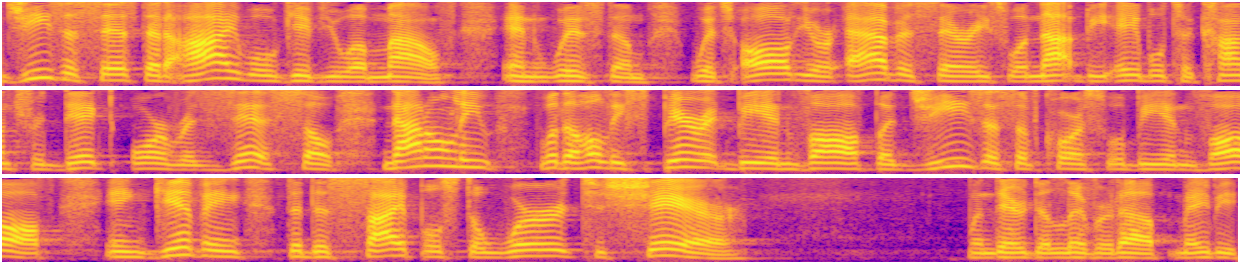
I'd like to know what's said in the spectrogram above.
Jesus says that I will give you a mouth and wisdom, which all your adversaries will not be able to contradict or resist. So not only will the Holy Spirit be involved, involved, but Jesus, of course, will be involved in giving the disciples the word to share when they're delivered up, maybe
